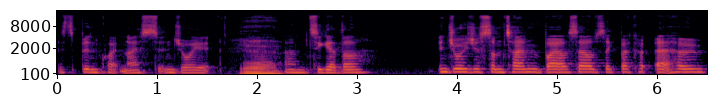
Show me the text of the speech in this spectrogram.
it's been quite nice to enjoy it Yeah. um, together, enjoy just some time by ourselves, like back at home,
